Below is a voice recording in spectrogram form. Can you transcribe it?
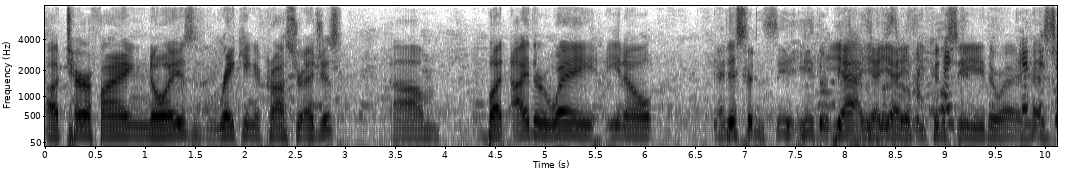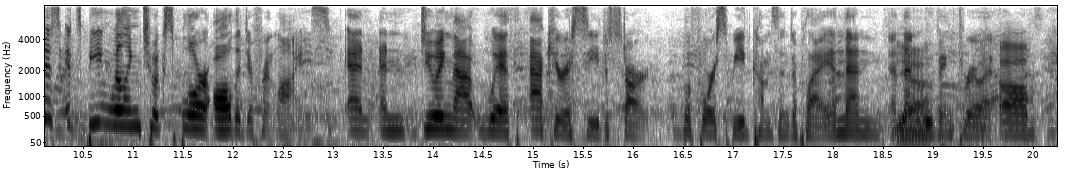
a terrifying noise raking across your edges. Um, but either way, you know, And this you couldn't see either. yeah, yeah, yeah. You couldn't see either way. and it's just it's being willing to explore all the different lines and and doing that with accuracy to start before speed comes into play and then and Yeah. then moving through it um, y-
